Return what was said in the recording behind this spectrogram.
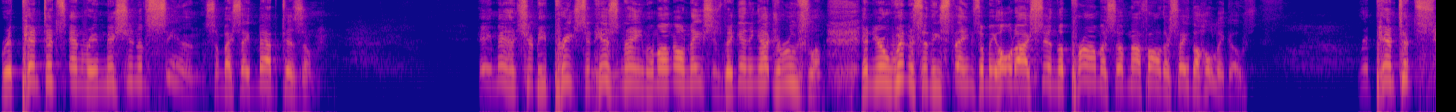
Repentance and remission of sin. Somebody say baptism. Amen. Should be preached in his name among all nations, beginning at Jerusalem. And you're witnessing these things, and behold, I send the promise of my Father, say the Holy Ghost. Repentance,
